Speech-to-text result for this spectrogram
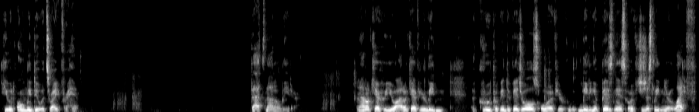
he would only do what's right for him. That's not a leader. And I don't care who you are. I don't care if you're leading a group of individuals or if you're leading a business or if you're just leading your life.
